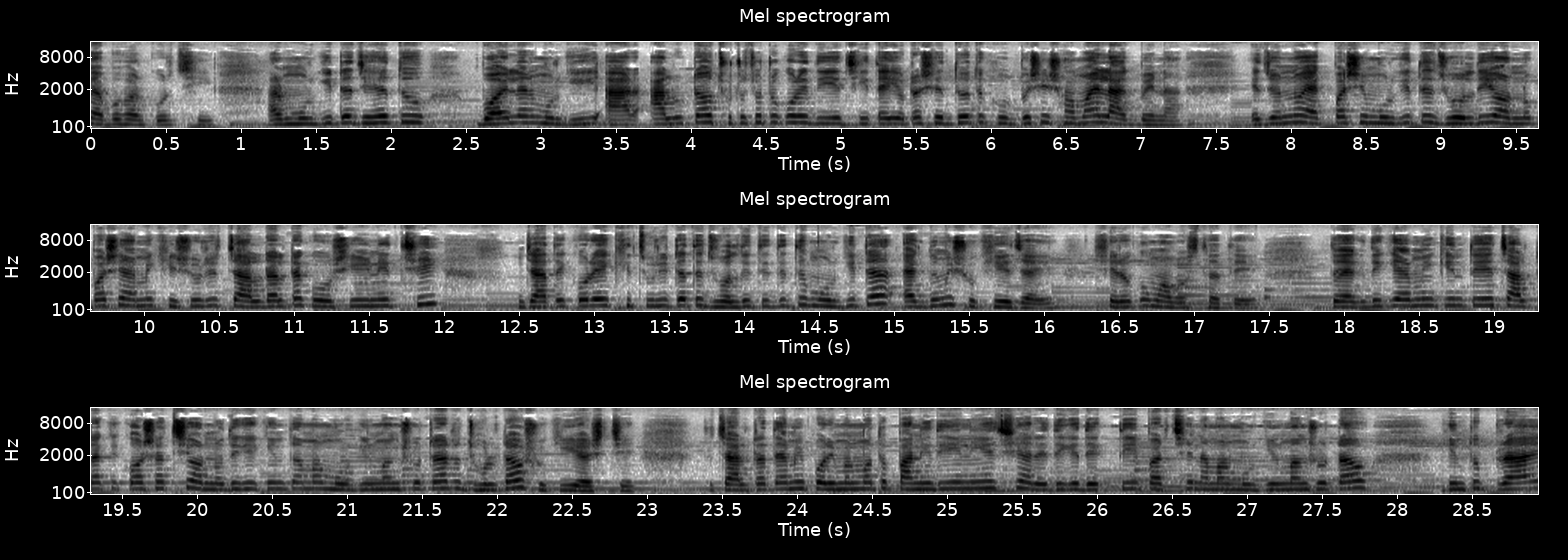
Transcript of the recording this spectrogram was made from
ব্যবহার করছি। আর মুরগিটা যেহেতু ব্রয়লার মুরগি, আর আলুটাও ছোট ছোট করে দিয়েছি, তাই ওটা সেদ্ধ হতে খুব বেশি সময় লাগবে না। এজন্য এক পাশে মুরগিতে ঝোল দিয়ে অন্য পাশে আমি খিচুড়ির চাল ডালটা কষিয়ে নিচ্ছি। যাতে করে খিচুড়িটাতে ঝোল দিতে দিতে মুরগিটা একদমই শুকিয়ে যায় সেরকম অবস্থাতে। তো একদিকে আমি কিন্তু এই চালটাকে কষাচ্ছি, অন্যদিকে কিন্তু আমার মুরগির মাংসটার ঝোলটাও শুকিয়ে আসছে। তো চালটাতে আমি পরিমাণ মতো পানি দিয়ে নিয়েছি, আর এদিকে দেখতেই পাচ্ছেন আমার মুরগির মাংসটাও কিন্তু প্রায়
